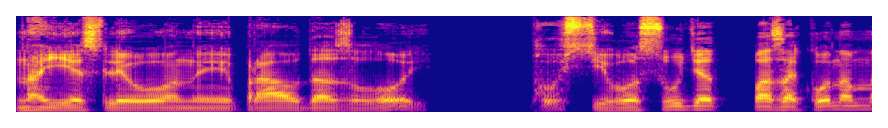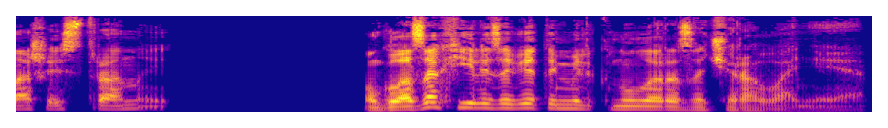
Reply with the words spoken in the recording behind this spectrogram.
Но если он и правда злой, пусть его судят по законам нашей страны. В глазах Елизаветы мелькнуло разочарование.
